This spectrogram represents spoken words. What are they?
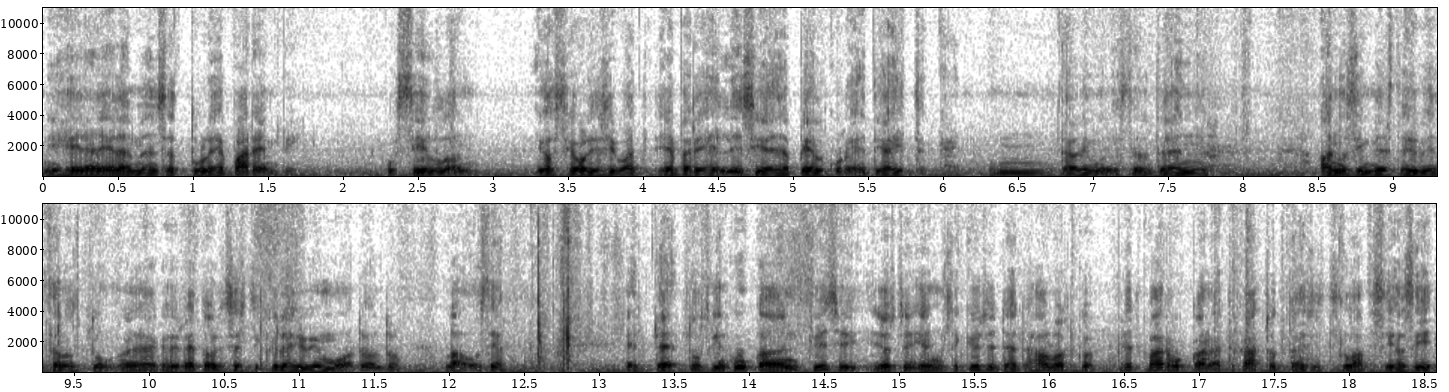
niin heidän elämänsä tulee parempi kuin silloin, jos he olisivat epärehellisiä ja pelkureita ja itsekkäitä. Mm, tämä oli mielestäni tämän Annasin mielestä hyvin sanottu, aika retorisesti kyllä hyvin muotoiltu lause. Että tuskin kukaan kysy, jos ihmiset kysytään, että haluatko, pidätkö arvokkaana, että katsottaisit lapsiasi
